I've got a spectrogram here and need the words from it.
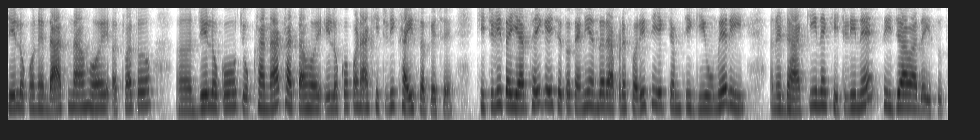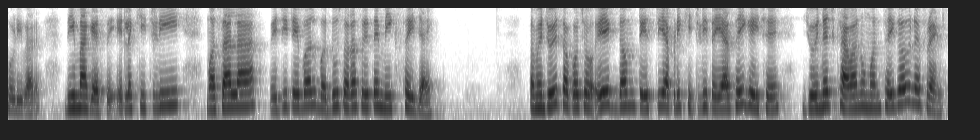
જે લોકોને દાંત ના હોય અથવા તો જે લોકો ચોખા ના ખાતા હોય એ લોકો પણ આ ખીચડી ખાઈ શકે છે. ખીચડી તૈયાર થઈ ગઈ છે તો તેની અંદર આપણે ફરીથી એક ચમચી ઘી ઉમેરી અને ઢાંકીને ખીચડીને સીજાવા દઈશું થોડીવાર ધીમા ગેસે. એટલે ખીચડી, મસાલા, વેજીટેબલ બધું સરસ રીતે મિક્સ થઈ જાય. તમે જોઈ શકો છો, એકદમ ટેસ્ટી આપણી ખીચડી તૈયાર થઈ ગઈ છે. જોઈને જ ખાવાનું મન થઈ ગયું ને ફ્રેન્ડ્સ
